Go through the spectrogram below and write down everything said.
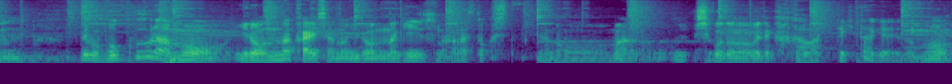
うん、でも僕らもいろんな会社のいろんな技術の話とかしあの、まあ、仕事の上で関わってきたけれども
